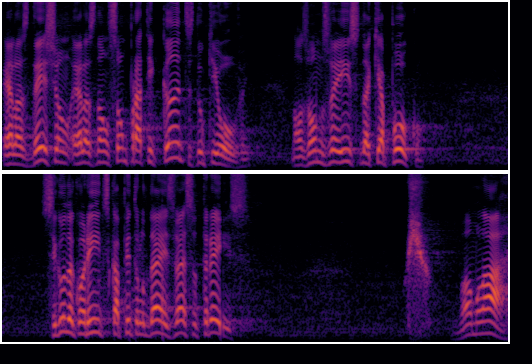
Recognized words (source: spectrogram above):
Elas deixam, elas não são praticantes do que ouvem. Nós vamos ver isso daqui a pouco. 2 Coríntios capítulo 10, verso 3. Vamos lá.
